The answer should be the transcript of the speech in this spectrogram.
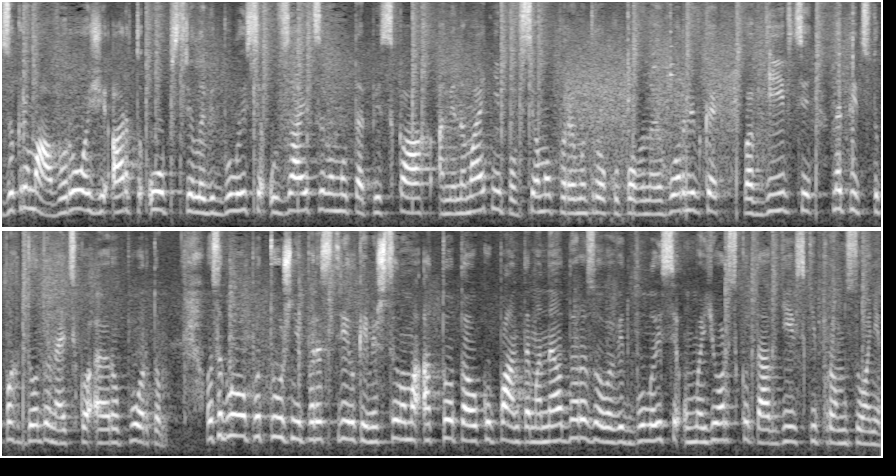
Зокрема, ворожі артобстріли відбулися у Зайцевому та Пісках, а мінометні по всьому периметру окупованої Горлівки в Авдіївці на підступах до Донецького аеропорту. Особливо потужні перестрілки між силами АТО та окупантами неодноразово відбулися у Майорську та Авдіївській промзоні.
